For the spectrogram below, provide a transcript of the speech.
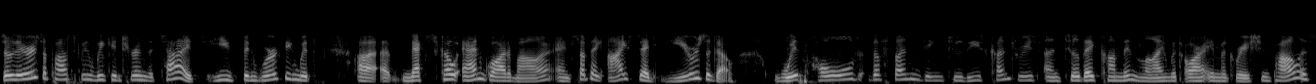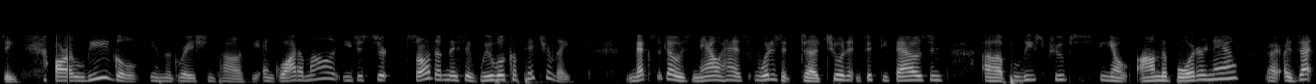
So there is a possibility we can turn the tides. He's been working with uh, uh, Mexico and Guatemala, and something I said years ago withhold the funding to these countries until they come in line with our immigration policy, our legal immigration policy. And Guatemala, you just saw them, they said, we will capitulate. Mexico now has, what is it, uh, 250,000 uh, police troops, you know, on the border now. Uh, Is that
